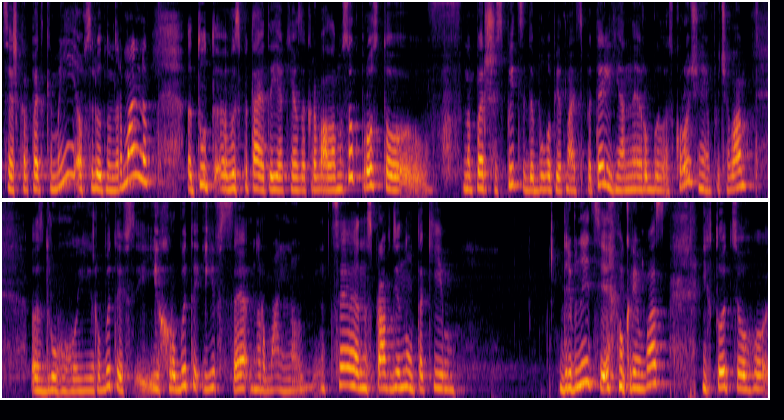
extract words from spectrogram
Це шкарпетки мені абсолютно нормально. Тут е, ви спитаєте, як я закривала мисок. Просто на першій спиці, де було 15 петель, я не робила скорочення, я почала з другого її робити, їх робити, і все нормально. Це насправді ну такі. Дрібниці, окрім вас, ніхто цього,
